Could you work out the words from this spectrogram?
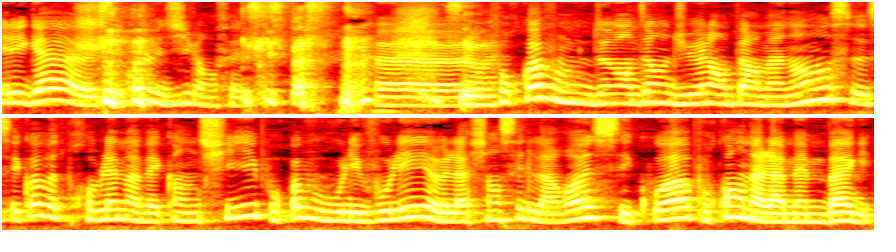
et les gars, euh, c'est quoi le deal en fait? Qu'est-ce qui se passe? Euh. Pourquoi vous me demandez en duel en permanence? C'est quoi votre problème avec Anchi? Pourquoi vous voulez voler euh, la fiancée de la Rose? C'est quoi? Pourquoi on a la même bague?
